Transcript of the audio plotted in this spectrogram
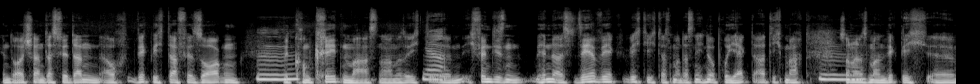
in Deutschland, dass wir dann auch wirklich dafür sorgen mhm. mit konkreten Maßnahmen. Also ich, ja. äh, ich finde diesen Hinweis sehr wichtig, dass man das nicht nur projektartig macht, mhm. sondern dass man wirklich äh,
